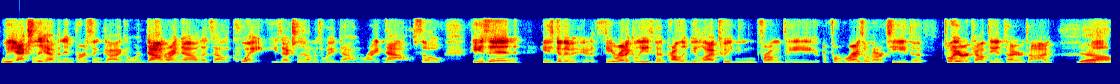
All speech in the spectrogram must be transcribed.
We actually have an in-person guy going down right now, and that's Alec Quate. He's actually on his way down right now. So he's in. He's gonna theoretically he's gonna probably be live tweeting from the from Horizon RT the Twitter account the entire time. Yeah. Uh,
